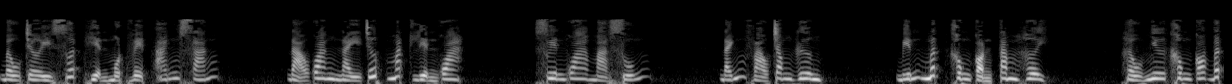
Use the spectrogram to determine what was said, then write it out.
bầu trời xuất hiện một vệt ánh sáng, đạo quang này trước mắt liền qua, xuyên qua mà xuống, đánh vào trong gương, biến mất không còn t â m hơi, hầu như không có bất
